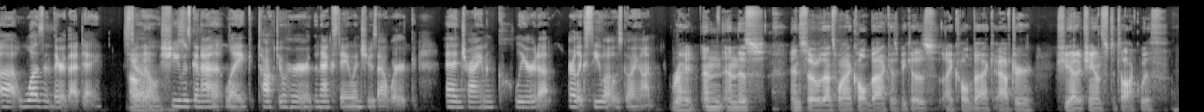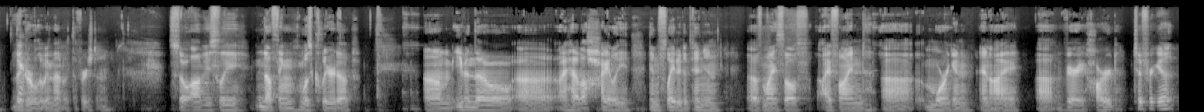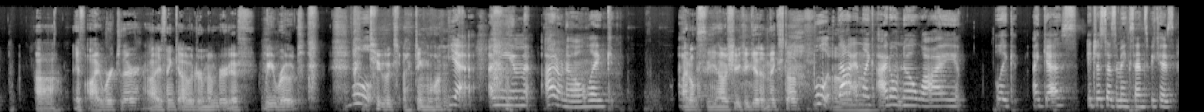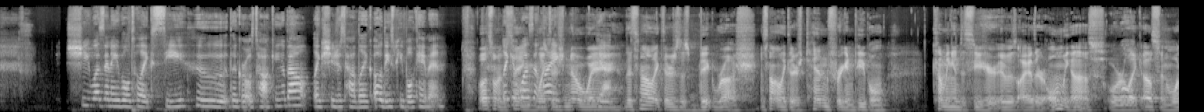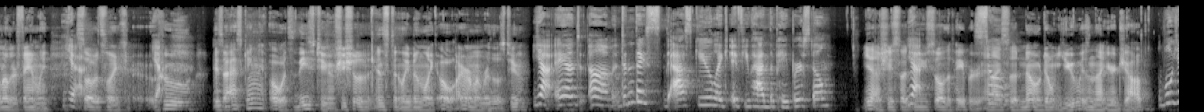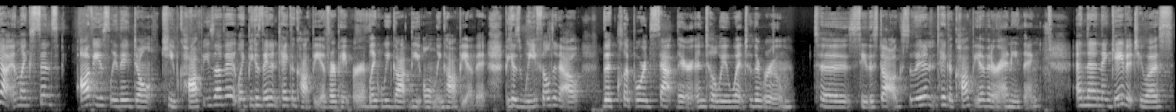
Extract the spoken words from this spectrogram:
uh, wasn't there that day. So Oh, yeah. she was gonna like talk to her the next day when she was at work and try and clear it up or like see what was going on. Right, and and this, and so that's why I called back is because I called back after she had a chance to talk with the Yeah. girl that we met with the first time. So obviously nothing was cleared up. Um, even though uh, I have a highly inflated opinion of myself, I find uh, Morgan and I uh, very hard to forget. If I worked there, I think I would remember if we wrote Well, two expecting one. yeah. I mean, I don't know, like I don't see how she could get it mixed up. Well, that and Um, like I don't know why like I guess it just doesn't make sense because she wasn't able to like see who the girl's talking about. Like she just had like, oh, these people came in. Well, that's what I'm Like, it saying. wasn't like, there's no way. yeah. It's not like there's this big rush. It's not like there's 10 friggin' people coming in to see her. It was either only us or Well- like us and one other family. Yeah. So it's like, Yeah. who is Mhm. asking? Oh, it's these two. She should have instantly been like, oh, I remember those two. yeah, and um didn't they ask you like if you had the paper still? Yeah, she said, Yeah. do you still have the paper? and I said, no, don't you? Isn't that your job? Well, yeah, and like since obviously they don't keep copies of it, like because they didn't take a copy of our paper, like we got the only copy of it because we filled it out. The clipboard sat there until we went to the room to see this dog. So they didn't take a copy of it or anything. And then they gave it to us.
